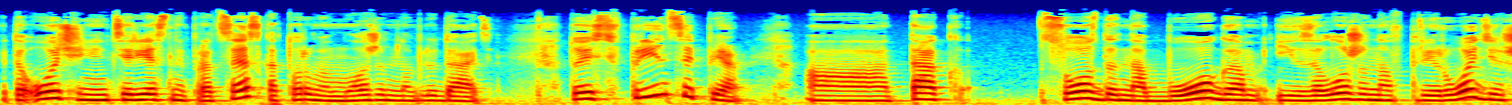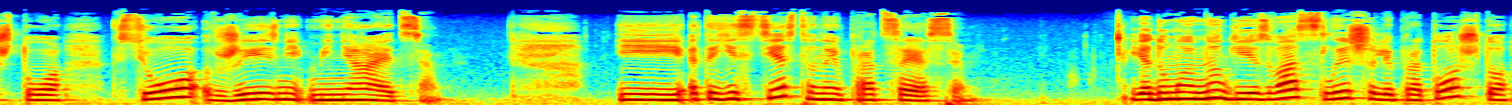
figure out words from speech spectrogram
Это очень интересный процесс, который мы можем наблюдать. То есть, в принципе, так создано Богом и заложено в природе, что все в жизни меняется. И это естественные процессы. Я думаю, многие из вас слышали про то, что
